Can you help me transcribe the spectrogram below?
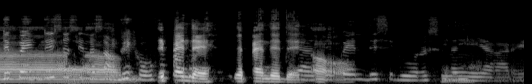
Depende sa sinasabi ko. Depende. Depende din. Yan, Oo. depende siguro sa Mm. nangyayari.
